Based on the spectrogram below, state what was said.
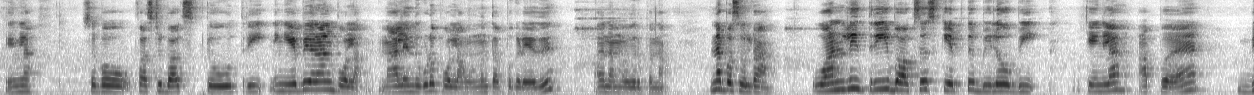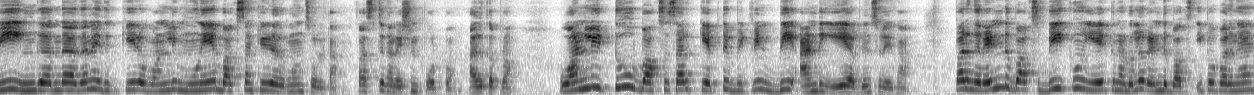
ஓகேங்களா ஸோ இப்போ ஃபஸ்ட்டு பாக்ஸ் டூ த்ரீ நீங்கள் எப்படி வேணாலும் போடலாம். மேலேருந்து கூட போடலாம். ஒன்றும் தப்பு கிடையாது. அது நம்ம விருப்பம் தான் என்னப்பா சொல்கிறான் only three boxes kept below B ஓகேங்களா? அப்போ பி இங்கே இருந்தால் தானே இதுக்கு கீழே ஒன்லி மூணே பாக்ஸ் தான் கீழே இருக்கணும்னு சொல்லிட்டான். ஃபஸ்ட்டு கண்டிஷன் போட்டோம். அதுக்கப்புறம் only two boxes are kept between B and A அப்படின்னு சொல்லியிருக்கான். பாருங்கள் ரெண்டு பாக்ஸ் பிக்கும் ஏக்கு நடுவில் ரெண்டு பாக்ஸ் இப்போ பாருங்கள்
